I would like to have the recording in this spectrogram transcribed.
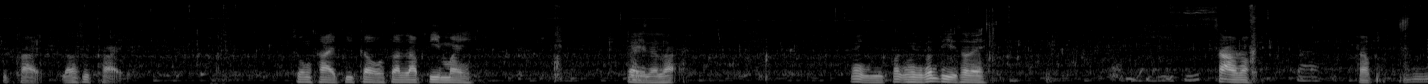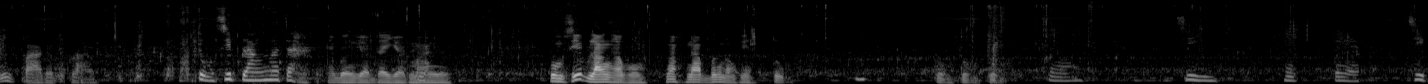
สุดท้ายหลังสุดท้ายช่วงท้ายปีเก่าตอนรับปีใหม่ใกล้แล้วละนี่อีกมันเป็นคนที่เท่าไหรเศร้าเนาะจ้ะครับอุ้ยปลาเดือดหลายตุ่มซิบหลังเนาะจ้ะให้เบิ่งยอดใดยอดมันเลยกลุ่มซิบหลังครับผมเนาะนับเบิ่งน้องเพชรตุ่ม ตุ่มตุ่มตุ่มสองสี่หกแปดสิบ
